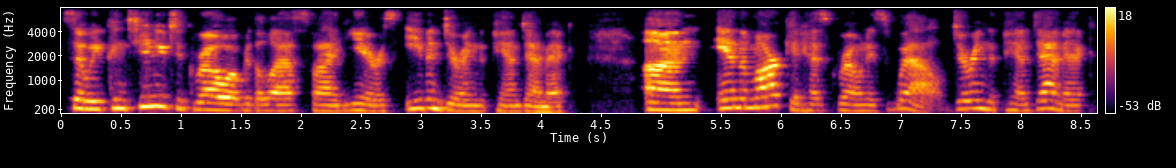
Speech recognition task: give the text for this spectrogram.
So we continued to grow over the last five years, even during the pandemic. Um, and the market has grown as well. During the pandemic,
